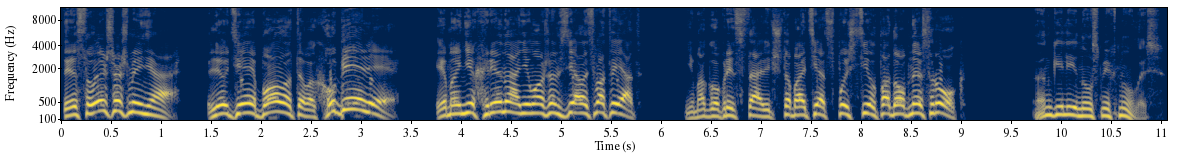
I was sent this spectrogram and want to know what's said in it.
«Ты слышишь меня? Людей Болотовых убили! И мы ни хрена не можем сделать в ответ! Не могу представить, чтобы отец спустил подобное с рук!» Ангелина усмехнулась,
